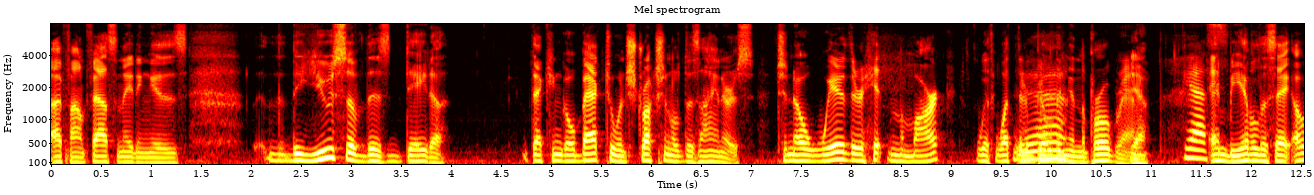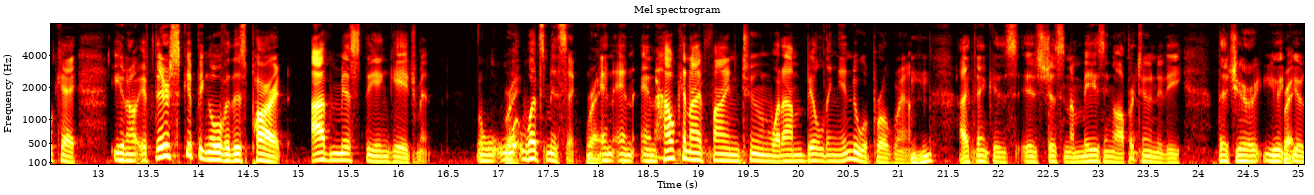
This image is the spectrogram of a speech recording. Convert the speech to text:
I, I found fascinating, is the use of this data that can go back to instructional designers to know where they're hitting the mark with what they're Yeah. building in the program. Yeah. yes and be able to say, okay, you know, if they're skipping over this part, I've missed the engagement. W- Right. What's missing? Right. And, and and how can I fine tune what I'm building into a program? Mm-hmm. I think is is just an amazing opportunity that your your, Right. your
